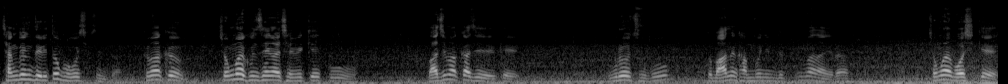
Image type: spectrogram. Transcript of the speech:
장병들이 또 보고 싶습니다. 그만큼 정말 군생활 재밌게 했고 마지막까지 이렇게 울어주고 또 많은 간부님들뿐만 아니라 정말 멋있게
